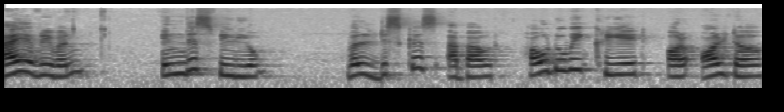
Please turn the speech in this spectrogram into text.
Hi everyone, in this video we will discuss about how do we create or alter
